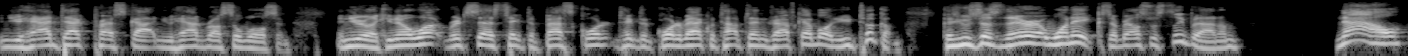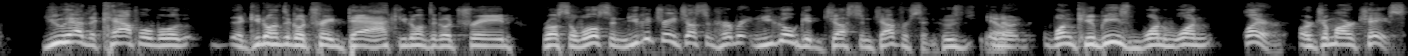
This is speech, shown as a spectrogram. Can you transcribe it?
and you had Dak Prescott and you had Russell Wilson, and you're like, you know what? Rich says take the best quarter, take the quarterback with top 10 draft capital, and you took him because he was just there at one eight because everybody else was sleeping on him. Now you have the capital, like you don't have to go trade Dak, you don't have to go trade Russell Wilson. You can trade Justin Herbert and you go get Justin Jefferson, who's yep. you know one QB's one one player, or Ja'Marr Chase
